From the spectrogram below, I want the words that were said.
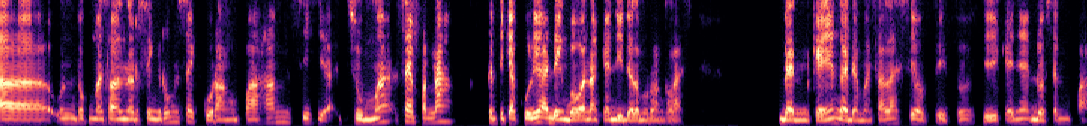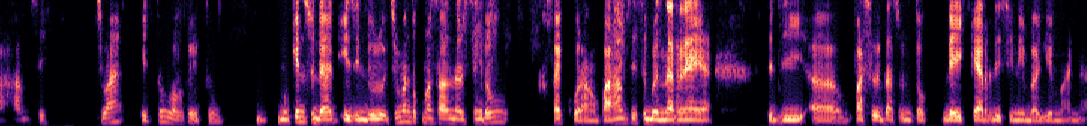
uh, untuk masalah nursing room saya kurang paham sih ya. Cuma saya pernah ketika kuliah ada yang bawa anaknya di dalam ruang kelas. Dan kayaknya nggak ada masalah sih waktu itu. Jadi kayaknya dosen paham sih. Cuma itu waktu itu mungkin sudah izin dulu. Cuma untuk masalah nursing room saya kurang paham sih sebenarnya ya. Jadi uh, fasilitas untuk daycare di sini bagaimana?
